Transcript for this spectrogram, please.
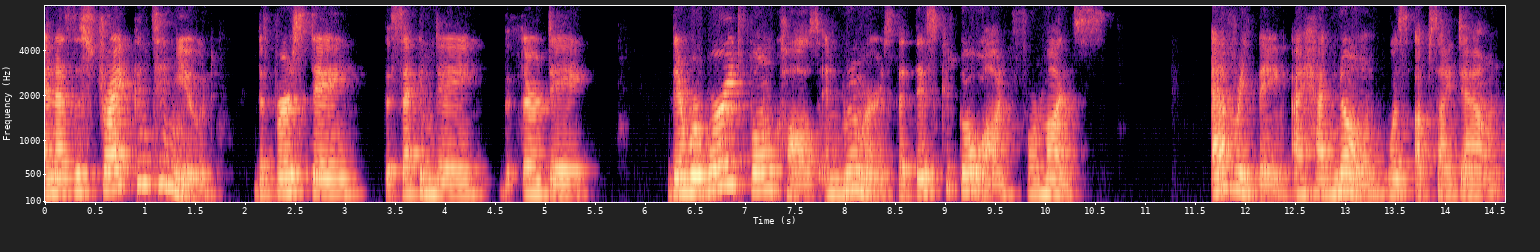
And as the strike continued, the first day, the second day, the third day, there were worried phone calls and rumors that this could go on for months. Everything I had known was upside down.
